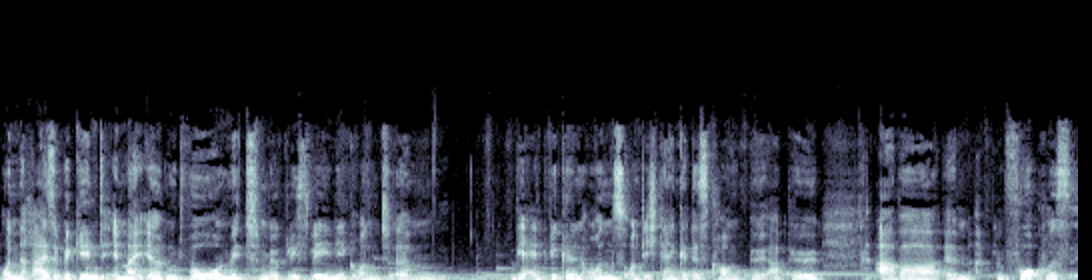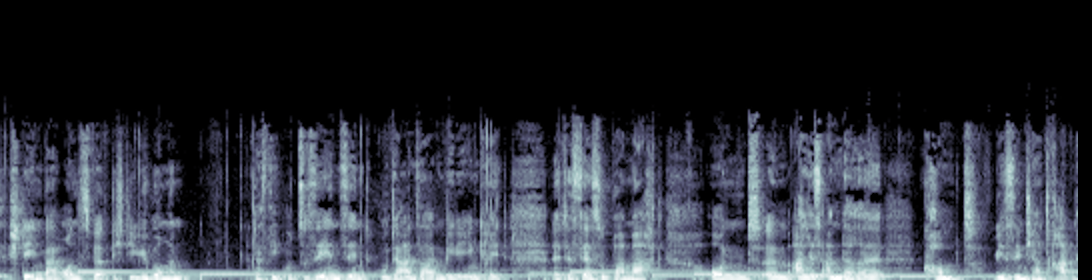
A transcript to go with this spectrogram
Und eine Reise beginnt immer irgendwo mit möglichst wenig und ähm, wir entwickeln uns und ich denke, das kommt peu à peu. Aber ähm, im Fokus stehen bei uns wirklich die Übungen, dass die gut zu sehen sind, gute Ansagen, wie die Ingrid äh, das sehr super macht. Und ähm, alles andere kommt. Wir sind ja dran.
